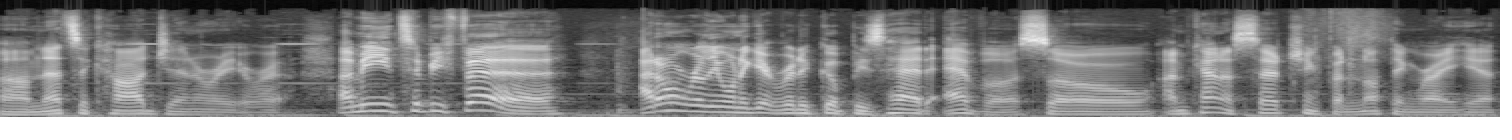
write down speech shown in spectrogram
Um, that's a card generator. I mean, to be fair, I don't really want to get rid of Guppy's head ever, so I'm kind of searching for nothing right here.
